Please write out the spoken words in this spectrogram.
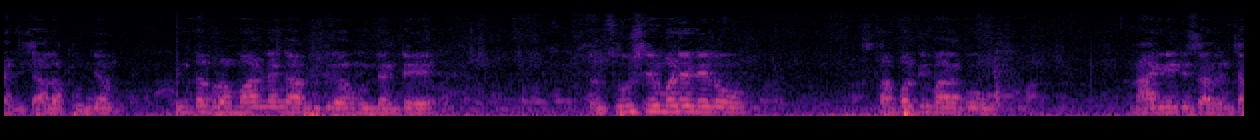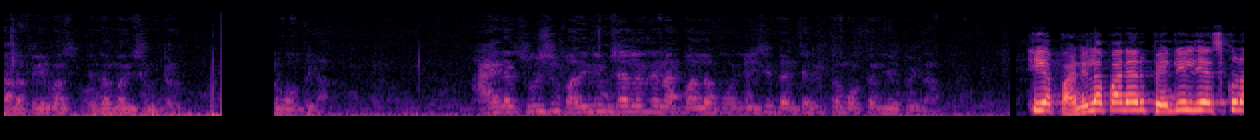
అది చాలా పుణ్యం. ఇంత బ్రహ్మాండంగా విగ్రహం ఉందంటే అసలు చూసినమ్మడే నేను స్థపతి మనకు నాగిరెడ్డి సార్ అని చాలా ఫేమస్ పెద్ద మనిషి ఉంటాడు. పంపిన ఆయన చూసి పది నిమిషాలనే నాకు మళ్ళీ ఫోన్ చేసి దాని చరిత్ర మొత్తం చెప్పిండు. ఇక పనిల పని అని పెళ్ళిళ్ళు చేసుకున్న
